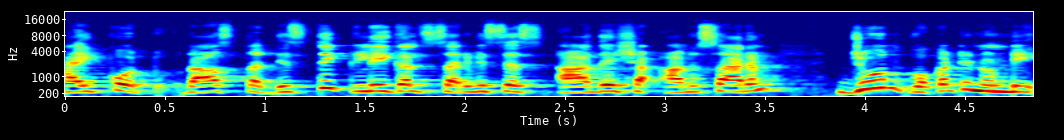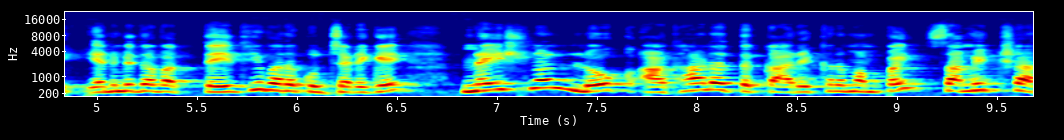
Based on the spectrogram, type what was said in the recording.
హైకోర్టు రాష్ట్ర డిస్టిక్ లీగల్ సర్వీసెస్ ఆదేశ అనుసారం జూన్ ఒకటి నుండి ఎనిమిదవ తేదీ వరకు జరిగే నేషనల్ లోక్ అదాలత్ కార్యక్రమంపై సమీక్షా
